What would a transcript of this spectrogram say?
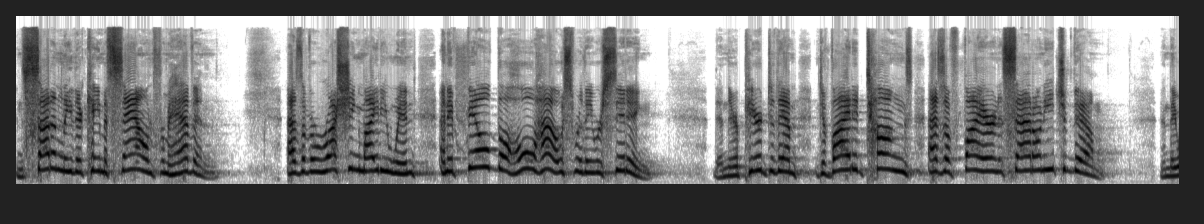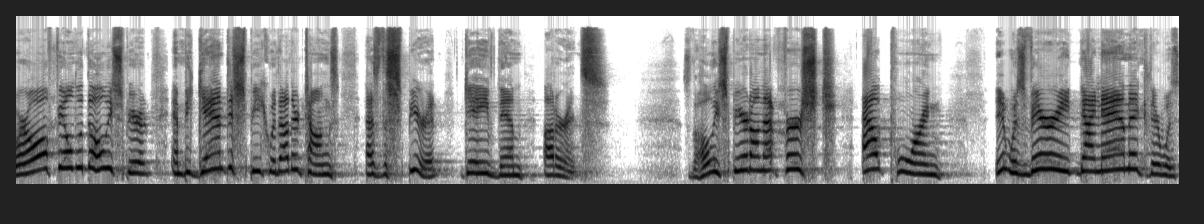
And suddenly there came a sound from heaven as of a rushing mighty wind, and it filled the whole house where they were sitting. Then there appeared to them divided tongues as of fire, and it sat on each of them. And they were all filled with the Holy Spirit and began to speak with other tongues as the Spirit gave them utterance. So the Holy Spirit on that first outpouring, it was very dynamic. There was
